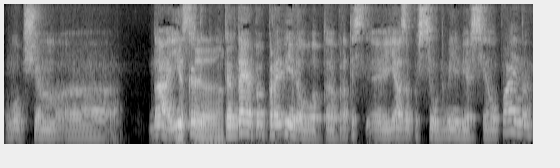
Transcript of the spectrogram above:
в общем, да, и Если... когда я проверил, вот я запустил две версии Alpine,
